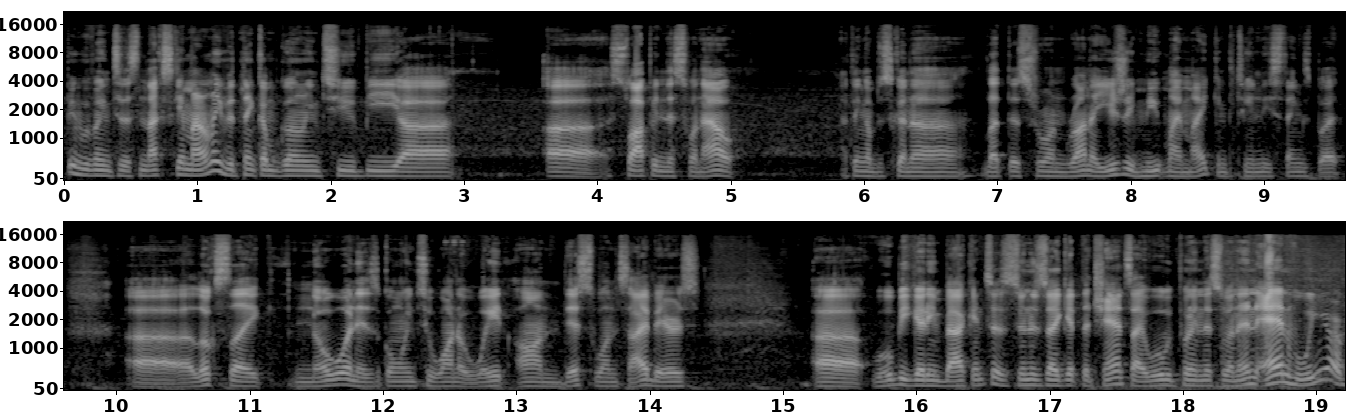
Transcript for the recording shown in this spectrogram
Be moving to this next game. I don't even think I'm going to be uh, uh, swapping this one out. I think I'm just gonna let this one run. I usually mute my mic in between these things, but Uh, looks like no one is going to want to wait on this one. Cybears uh, we'll be getting back into as soon as I get the chance. I will be putting this one in, and we are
